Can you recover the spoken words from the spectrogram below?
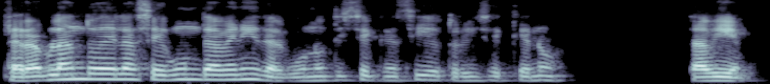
Estar hablando de la segunda venida, algunos dicen que sí, otros dicen que no. Está bien,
